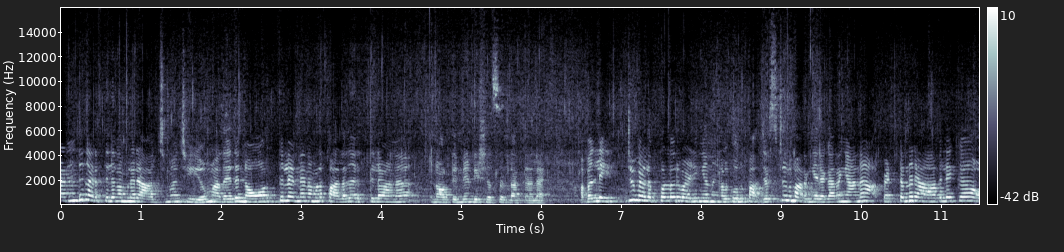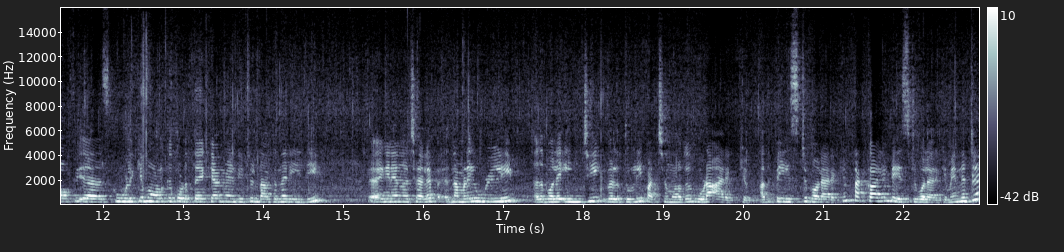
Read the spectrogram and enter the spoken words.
രണ്ട് തരത്തിൽ നമ്മൾ രാജ്മ ചെയ്യും. അതായത് നോർത്തിൽ തന്നെ നമ്മൾ പലതരത്തിലാണ് നോർത്ത് ഇന്ത്യൻ ഡിഷസ് ഉണ്ടാക്കുക അല്ലേ? അപ്പോൾ അതിൽ ഏറ്റവും എളുപ്പമുള്ള ഒരു വഴി ഞാൻ നിങ്ങൾക്കൊന്ന് ജസ്റ്റ് ഒന്ന് പറഞ്ഞുതരാം കാരണം ഞാൻ പെട്ടെന്ന് രാവിലെയൊക്കെ ഓഫീ സ്കൂളിലേക്ക് മോളൊക്കെ കൊടുത്തേക്കാൻ വേണ്ടിയിട്ട് ഉണ്ടാക്കുന്ന രീതി എങ്ങനെയാന്ന് വെച്ചാൽ നമ്മൾ ഈ ഉള്ളി അതുപോലെ ഇഞ്ചി വെളുത്തുള്ളി പച്ചമുളകും കൂടെ അരയ്ക്കും. അത് പേസ്റ്റ് പോലെ അരയ്ക്കും തക്കാളിയും പേസ്റ്റ് പോലെ അരയ്ക്കും. എന്നിട്ട്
